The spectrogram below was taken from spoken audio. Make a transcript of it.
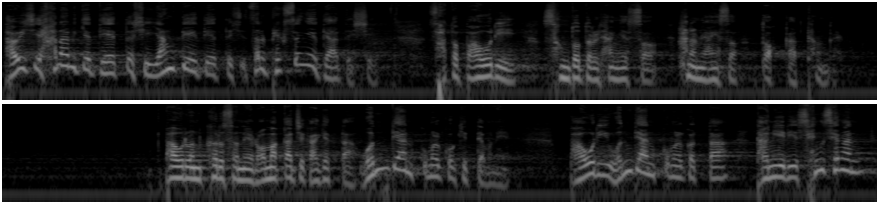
다윗이 하나님께 대했듯이 양떼에 대했듯이 이스라엘 백성에 대하듯이 사도 바울이 성도들을 향해서 하나님 향해서 똑같은 거예요. 바울은 내 로마까지 가겠다. 원대한 꿈을 꿨기 때문에 바울이 원대한 꿈을 꿨다. 다니엘이 생생한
